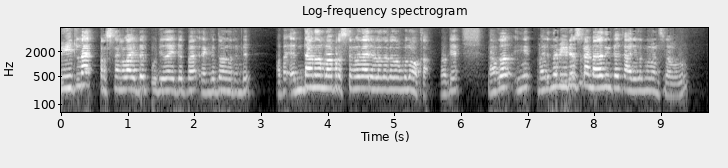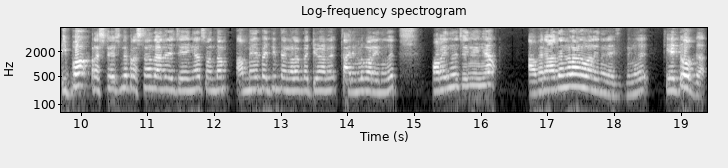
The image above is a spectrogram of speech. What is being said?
വീട്ടിലെ പ്രശ്നങ്ങളായിട്ട് പുതിയതായിട്ട് ഇപ്പൊ രംഗത്ത് വന്നിട്ടുണ്ട്. അപ്പൊ എന്താണ് നമ്മൾ ആ പ്രശ്നങ്ങൾ കാര്യങ്ങളെന്നൊക്കെ നമുക്ക് നോക്കാം. ഓക്കെ നമുക്ക് ഇനി വരുന്ന വീഡിയോസ് കണ്ടാലേ നിങ്ങൾക്ക് കാര്യങ്ങളൊക്കെ മനസ്സിലാവുള്ളൂ. ഇപ്പോ പ്രസ്റ്റേഷന്റെ പ്രശ്നം എന്താണെന്ന് വെച്ച് കഴിഞ്ഞാൽ സ്വന്തം അമ്മയെ പറ്റിയും പെങ്ങളെ പറ്റിയുമാണ് കാര്യങ്ങൾ പറയുന്നത്. പറയുന്നത് വെച്ച് കഴിഞ്ഞാൽ അപരാധങ്ങളാണ് പറയുന്നത് കാര്യം നിങ്ങൾ കേട്ടു നോക്കുക.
